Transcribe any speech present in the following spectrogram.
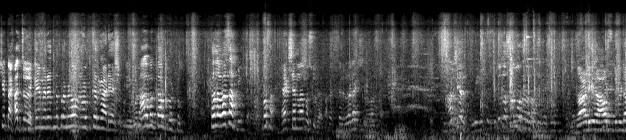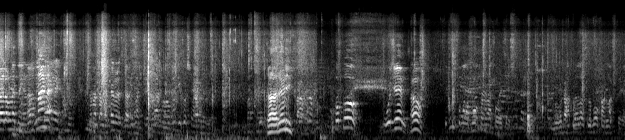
चिट्टा खालचं. कॅमेऱ्यातनं प्रणव आउट कर गाडी अशी. पुढे हा मग आउट करतो. चला बसा. बसा. ऍक्शनला बसू दे आता. हर्षल, तुझा समोर. गाडी आउट तुम्ही डायलॉग नाही? नाही नाही. रेडी पोपो उजेन हो. तुम्हाला बोकाड दाखवायचं बघत आपल्याला असलं बोकाड लागतंय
